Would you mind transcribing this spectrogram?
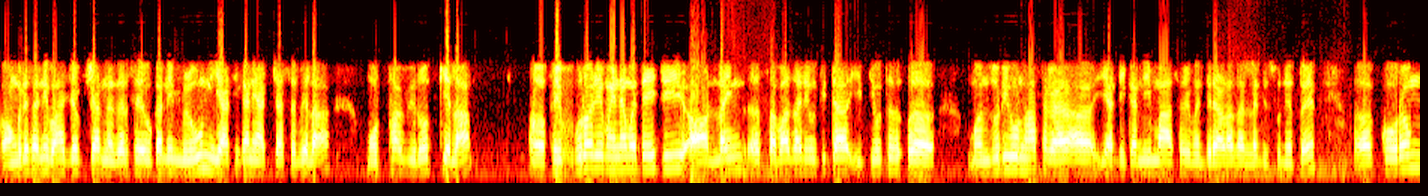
काँग्रेस आणि भाजपच्या नगरसेवकांनी मिळून या ठिकाणी आजच्या सभेला मोठा विरोध केला. फेब्रुवारी महिन्यामध्ये जी ऑनलाईन सभा झाली होती त्या इतिवत मंजुरी होऊन हा सगळा या ठिकाणी महासभेमध्ये राडा झालेला दिसून येतोय. कोरम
